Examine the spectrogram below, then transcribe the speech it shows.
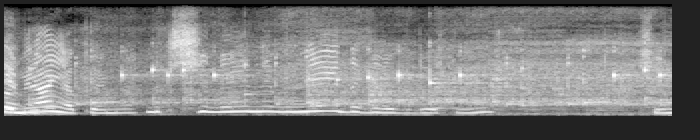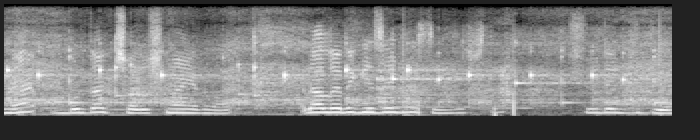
Emirhan yapıyor Emirhan. Bir kişiliğin evine de girebiliyorsunuz. Şimdi burada çalışma yeri var. Oraları gezebilirsiniz işte. Şöyle gidiyor.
